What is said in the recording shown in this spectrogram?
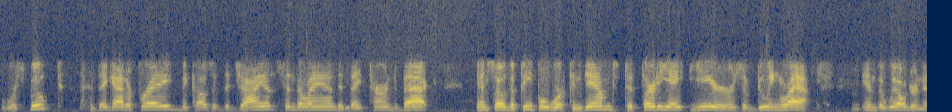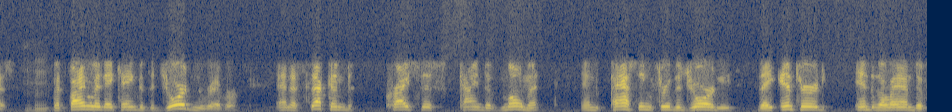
were spooked. They got afraid because of the giants in the land and they turned back. And so the people were condemned to 38 years of doing laps in the wilderness. Mm-hmm. But finally, they came to the Jordan River, and a second crisis kind of moment. And passing through the Jordan, they entered into the land of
